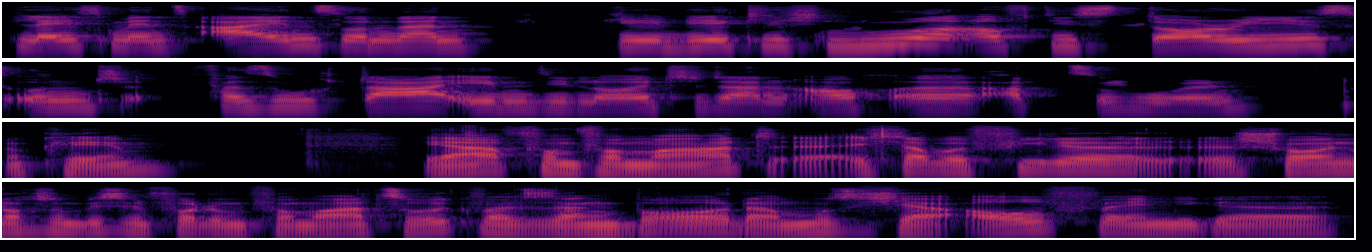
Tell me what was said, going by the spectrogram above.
Placements ein, sondern gehe wirklich nur auf die Stories und versuche da eben die Leute dann auch äh, abzuholen. Okay. Ja, vom Format. Äh, ich glaube, viele äh, scheuen noch so ein bisschen vor dem Format zurück, weil sie sagen, boah, da muss ich ja aufwendige,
